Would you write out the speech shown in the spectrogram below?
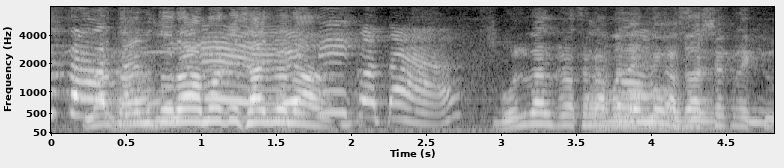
উস্তাদ তাহলে তোরা আমাকে ছাড়বে না। কথা। ভুলভাল রচনা বলে দর্শকরা একটু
